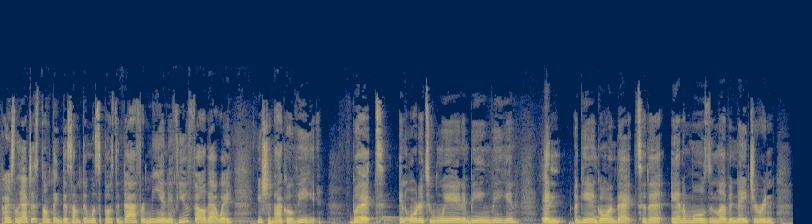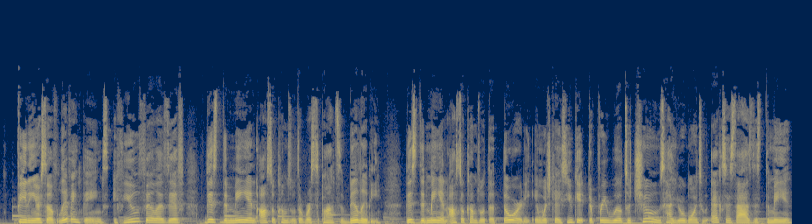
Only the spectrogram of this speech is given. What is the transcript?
personally i just don't think that something was supposed to die for me. And if you feel that way you should not go vegan. But in order to win and being vegan and again going back to the animals and loving nature and feeding yourself living things, if you feel as if this dominion also comes with a responsibility, this dominion also comes with authority, in which case you get the free will to choose how you're going to exercise this dominion,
